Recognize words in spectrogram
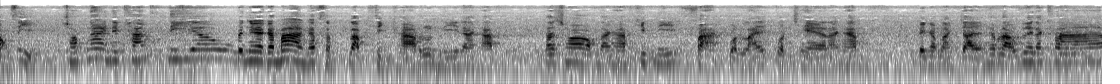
1324 ช็อปง่ายในครั้งเดียว เป็นยังไงกันบ้างครับสำหรับสินค้ารุ่นนี้นะครับ ถ้าชอบนะครับ คลิปนี้ฝากกดไลค์ กดแชร์นะครับ เป็นกำลังใจให้เราด้วยนะครับ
